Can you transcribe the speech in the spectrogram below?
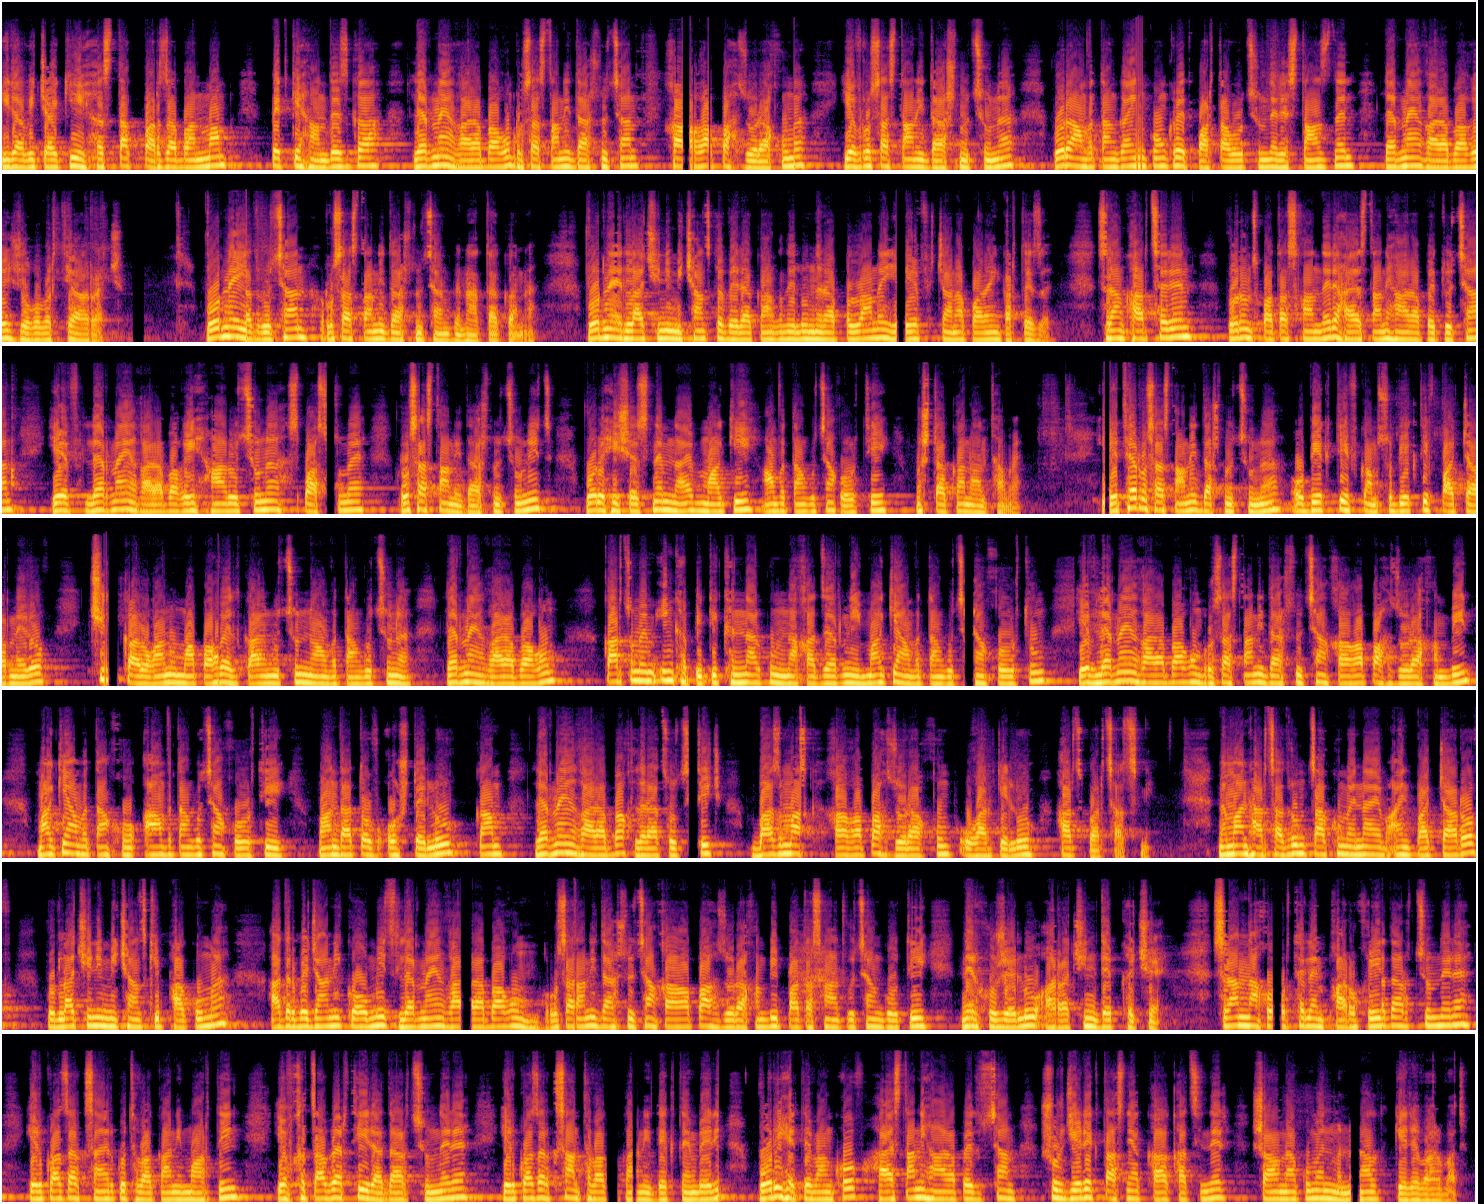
իրավիճակի հստակ պարզաբանմամբ պետք է հանդես գա Լեռնային Ղարաբաղում Ռուսաստանի Դաշնության խաղաղապահ զորախումբը եւ Ռուսաստանի Դաշնությունը, որը անվտանգային կոնկրետ պարտավորություններ է ստանձնել Լեռնային Ղարաբաղի ժողովրդի առաջ։ Որն է իրադրության Ռուսաստանի Դաշնության գնահատականը, որն է Լաչինի միջանցքը վերականգնելու նրա պլանը եւ ճանապարհային քարտեզը։ Սրանք հարցեր են, որոնց պատասխանները Հայաստանի Հանրապետության եւ Լեռնային Ղարաբաղի Հանրությունը սպասում է Ռուսաստանի Դաշնությունից, որը հիշեցնեմ նաեւ ՄԱԿ-ի անվտանգության խորհրդի մշտական անդամ է։ Եթե Ռուսաստանի Դաշնությունը օբյեկտիվ կամ սուբյեկտիվ պատճառներով չի կարողանում ապահովել կայունությունն ու անվտանգությունը Լեռնային Ղարաբաղում, Կարծում եմ ինքը պիտի քննարկում նախաձեռնի ՄԱԿ-ի անվտանգության խորհրդում եւ Լեռնային Ղարաբաղում Ռուսաստանի Դաշնության խաղապահ զորախմբին ՄԱԿ-ի անվտանգության խորհրդի մանդատով օժտելու կամ Լեռնային Ղարաբաղ լրացուցիչ բազմազգ խաղապահ զորախումբ ուղարկելու հարց բարձրացնի։ Նման հարցադրում ծագում է նաև այն պատճառով, որ Լաչինի միջանցքի փակումը Ադրբեջանի կողմից Լեռնային Ղարաբաղում Ռուսաստանի Դաշնության խաղապահ զորախմբի պատասխանատվության գոտի ներխուժելու առաջին դեպքը չէ։ Սրան նախորդել են Փարուխի իրադարձությունները 2022 թվականի մարտին եւ Խծաբերդի իրադարձությունները 2020 թվականի դեկտեմբերին, որի հետևանքով Հայաստանի Հանրապետության շուրջ 3 տասնյակ քաղաքացիներ շարունակում են մնալ գերեվարված։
